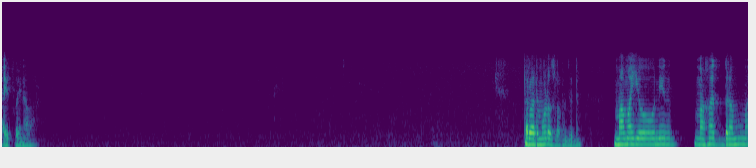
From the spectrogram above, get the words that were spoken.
అయిపోయినవాడు. తర్వాత మూడో శ్లోకం చూద్దాం. మమయో నిర్మహద్బ్రహ్మ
